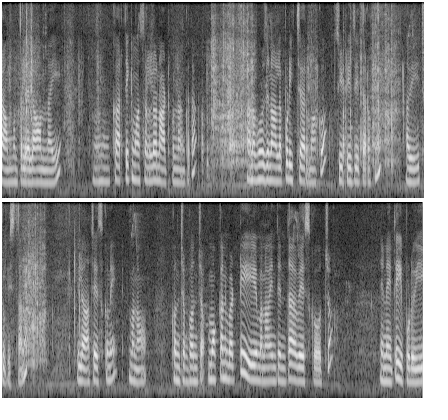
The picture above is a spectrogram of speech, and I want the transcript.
చామంతులు ఎలా ఉన్నాయి? కార్తీక మాసంలో నాటుకున్నాం కదా వనభోజనాలప్పుడు ఇచ్చారు మాకు సిటీజీ తరఫున. అవి చూపిస్తాను. ఇలా చేసుకుని మనం కొంచెం కొంచెం మొక్కని బట్టి మనం ఇంత ఇంత వేసుకోవచ్చు. నేనైతే ఇప్పుడు ఈ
